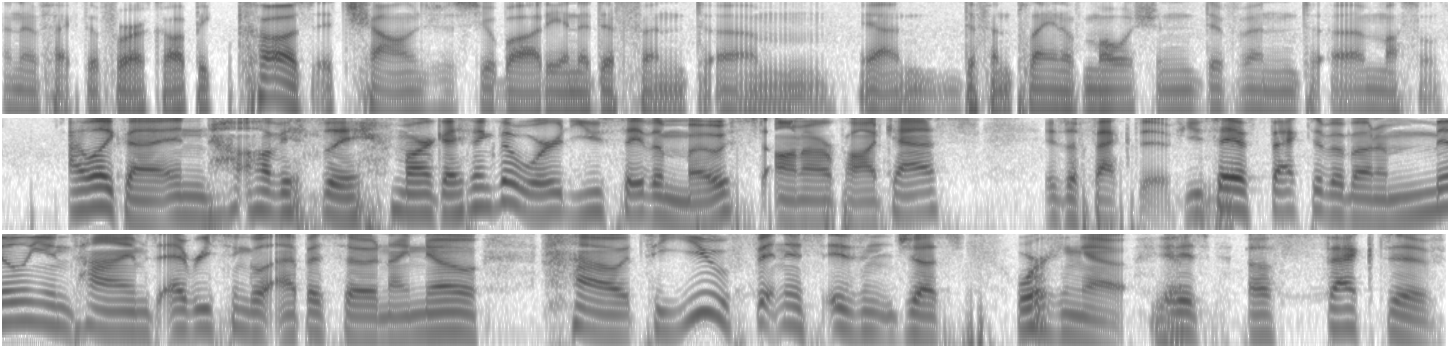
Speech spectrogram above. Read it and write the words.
an effective workout because it challenges your body in a different um, yeah different plane of motion different uh, muscles I like that. And obviously, Mark, I think the word you say the most on our podcast is effective. You say effective about a million times every single episode. And I know how to you, fitness isn't just working out, yeah. it is effective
